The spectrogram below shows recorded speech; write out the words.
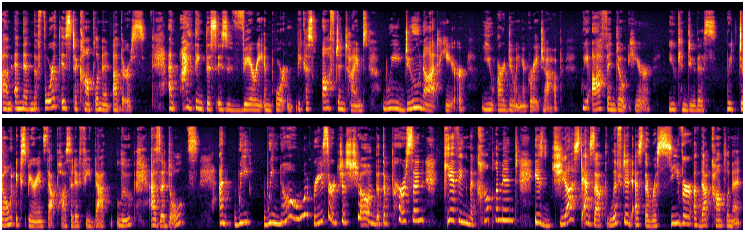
Um, and then the fourth is to compliment others. And I think this is very important because oftentimes we do not hear, you are doing a great job. We often don't hear, you can do this. We don't experience that positive feedback loop as adults. And we we know research has shown that the person giving the compliment is just as uplifted as the receiver of that compliment.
